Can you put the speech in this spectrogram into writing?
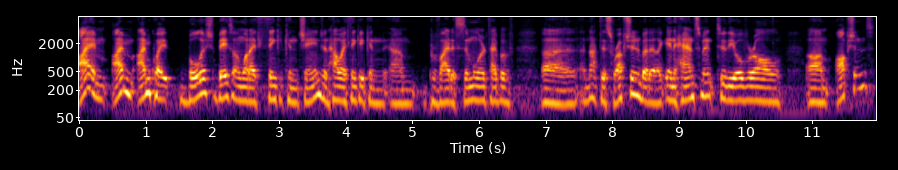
I'm I'm I'm quite bullish based on what I think it can change and how I think it can um, provide a similar type of uh, not disruption, but like enhancement to the overall um, options.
